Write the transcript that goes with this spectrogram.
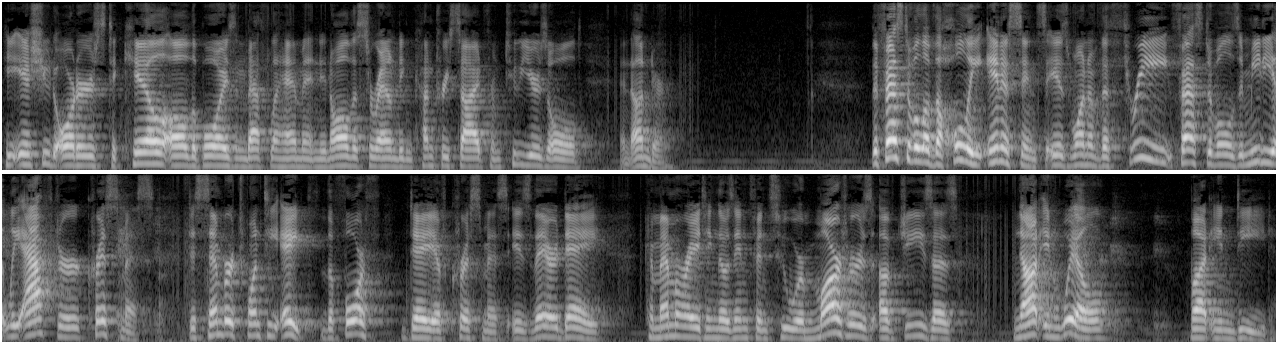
He issued orders to kill all the boys in Bethlehem and in all the surrounding countryside from two years old and under. The festival of the Holy Innocents is one of the three festivals immediately after Christmas. December 28th, the fourth day of Christmas, is their day commemorating those infants who were martyrs of Jesus, not in will, but indeed.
